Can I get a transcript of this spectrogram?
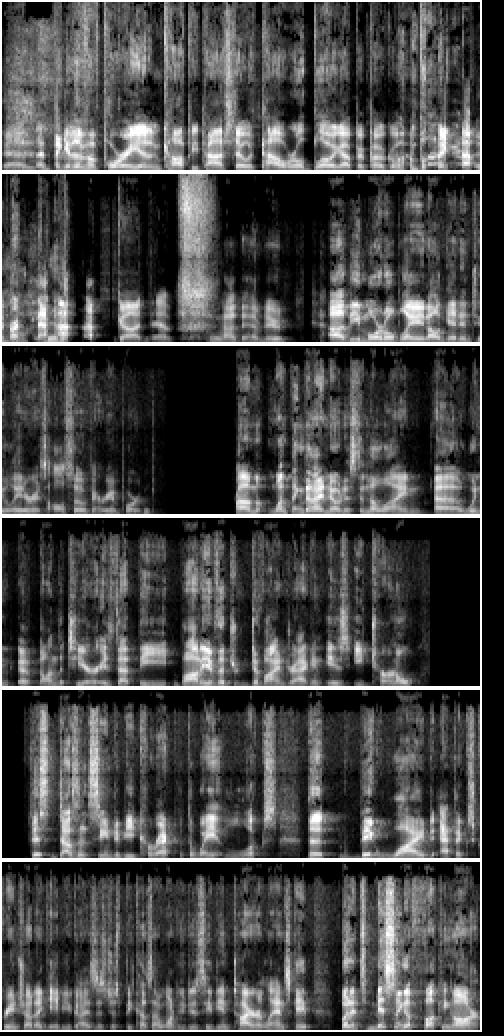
Yeah, I'm thinking of Vaporeon copy pasta with Palworld blowing up and Pokemon blowing up right now. God damn. God damn, dude. Uh, the Immortal Blade, I'll get into later. It's also very important. Um, one thing that I noticed in the line uh, when uh, on the tear is that the body of the dr- divine dragon is eternal. This doesn't seem to be correct with the way it looks. The big, wide, epic screenshot I gave you guys is just because I wanted you to see the entire landscape, but it's missing a fucking arm,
